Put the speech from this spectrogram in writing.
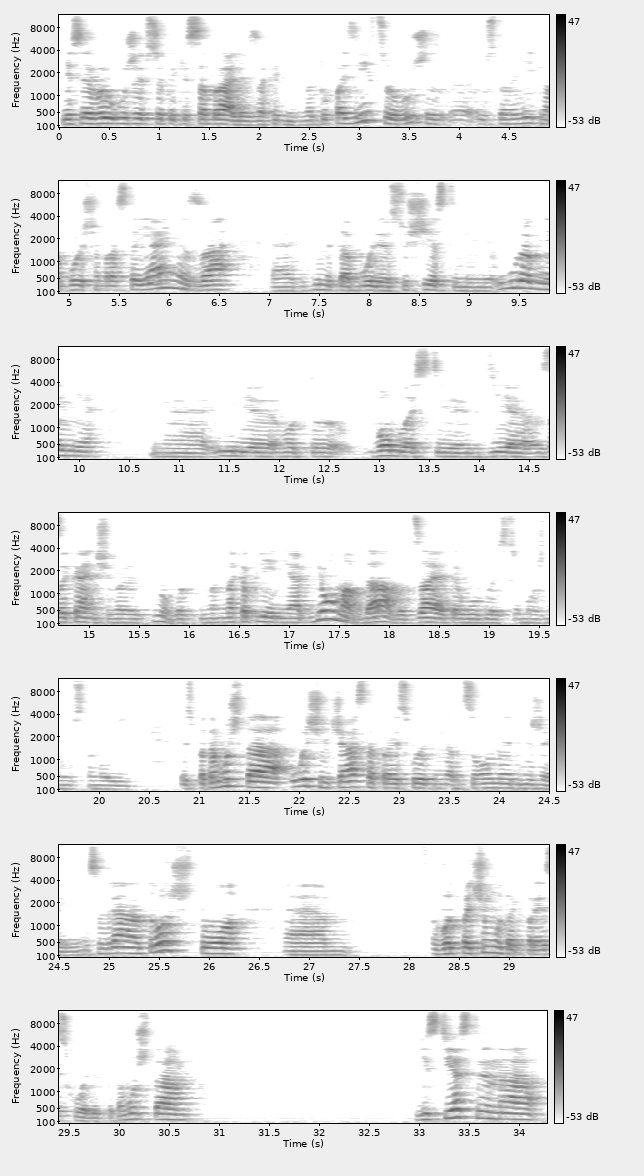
Если вы уже все-таки собрались заходить в эту позицию, лучше э, установить на большем расстоянии за какими-то более существенными уровнями или вот в области, где заканчивает ну, вот накопление объемов, да, вот за этой областью можно установить. То есть потому что очень часто происходит инерционное движение. Несмотря на то, что э, вот почему так происходит. Потому что, естественно,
